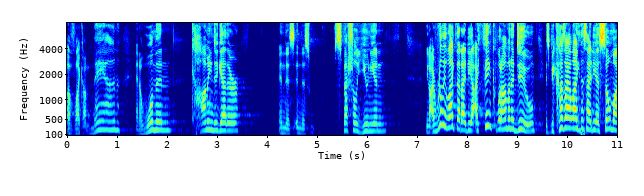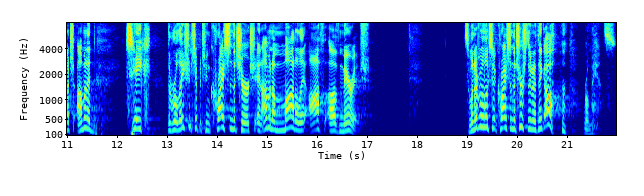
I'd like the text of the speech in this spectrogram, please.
of like a man and a woman coming together in this, in this special union you know, I really like that idea. I think what I'm going to do is because I like this idea so much, I'm going to take the relationship between Christ and the church and I'm going to model it off of marriage. So when everyone looks at Christ and the church, they're going to think, oh, romance.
